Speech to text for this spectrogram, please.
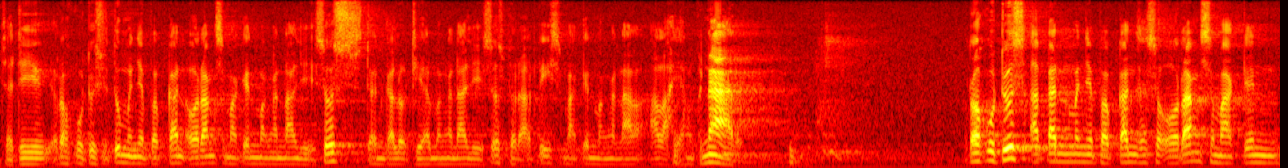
Jadi Roh Kudus itu menyebabkan orang semakin mengenal Yesus dan kalau dia mengenal Yesus berarti semakin mengenal Allah yang benar. Roh Kudus akan menyebabkan seseorang semakin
